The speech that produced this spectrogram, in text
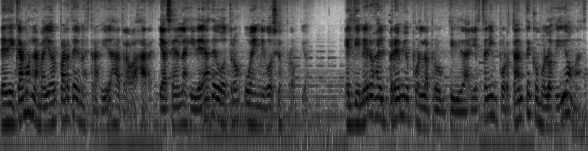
Dedicamos la mayor parte de nuestras vidas a trabajar, ya sea en las ideas de otros o en negocios propios. El dinero es el premio por la productividad y es tan importante como los idiomas,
